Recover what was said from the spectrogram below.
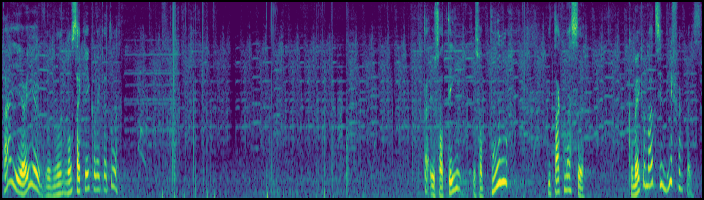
Tá aí, aí, eu não, saquei qual é que é a tua. Eu só tenho, eu só pulo e taco maçã. Como é que eu mato esse bicho, rapaz?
